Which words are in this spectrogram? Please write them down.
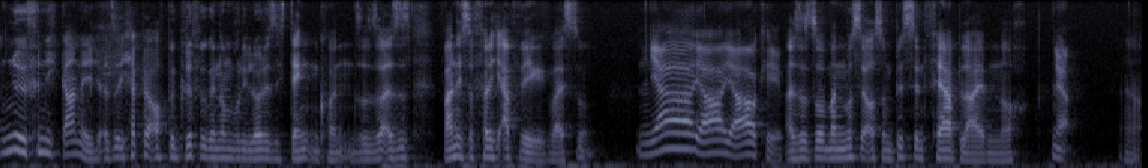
nö, finde ich gar nicht. Also ich habe ja auch Begriffe genommen, wo die Leute sich denken konnten. So, so, also es war nicht so völlig abwegig, weißt du? ja, ja, ja, okay. Also so, man muss ja auch so ein bisschen fair bleiben noch. Ja. Ja.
